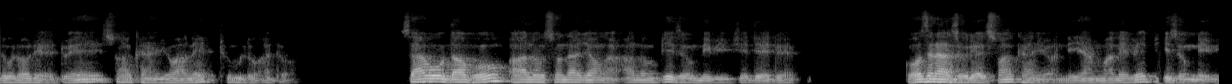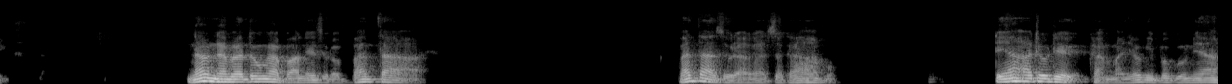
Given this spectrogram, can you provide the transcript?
လိုတော့တဲ့အတွက်ဆွမ်းခံရွာလည်းအထူးမလိုအပ်တော့စားဖို့တောက်ဖို့အာလုံးစွန်းသားကြောင်းကအာလုံးပြည့်စုံနေပြီဖြစ်တဲ့အတွက်ဂောဇရဆိုတဲ့ဆွမ်းခံရွာနေရာမှာလည်းပဲပြည့်စုံနေပြီ နောက်နံပါတ်3ကဘာလဲဆိုတော့ဘတ်တဘတ်တဆိုတာကစကားပေါ့တရားအထုတ်တဲ့အခါမှာယောဂီပုဂ္ဂိုလ်များ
